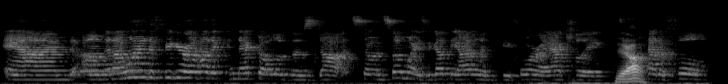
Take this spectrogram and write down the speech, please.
And um, and I wanted to figure out how to connect all of those dots. So in some ways, I got the island before I actually yeah. had a full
